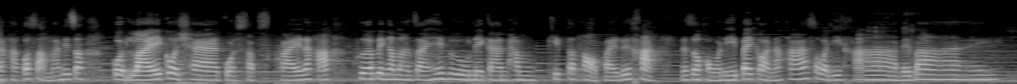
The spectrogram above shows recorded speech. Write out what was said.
นะคะ ก็สามารถที่จะกดไลค์กดแชร์ กด subscribe นะคะ เพื่อเป็นกำลังใจให้บิวในการทำคลิปต่อๆไปด้วยค่ะ ในส่วนของวันนี้ไปก่อนนะคะ สวัสดีค่ะ บ๊ายบาย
